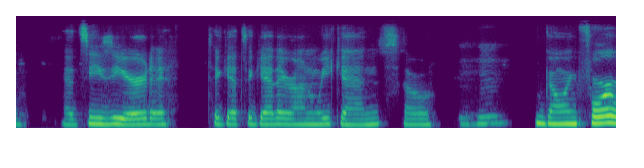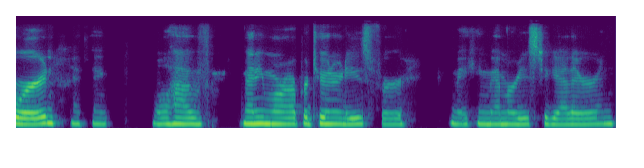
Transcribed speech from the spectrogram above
mm-hmm. it's easier to to get together on weekends. So mm-hmm. going forward, I think we'll have many more opportunities for making memories together and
